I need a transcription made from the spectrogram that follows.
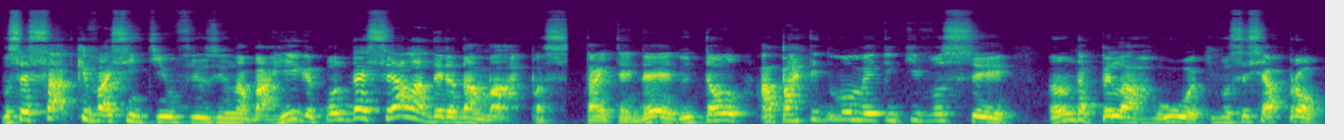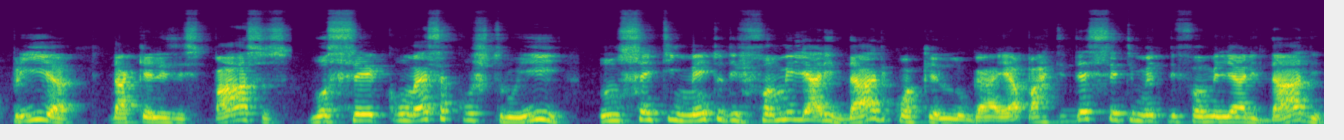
Você sabe que vai sentir um friozinho na barriga quando descer a ladeira da Marpas, tá entendendo? Então, a partir do momento em que você anda pela rua, que você se apropria daqueles espaços, você começa a construir um sentimento de familiaridade com aquele lugar. E a partir desse sentimento de familiaridade,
